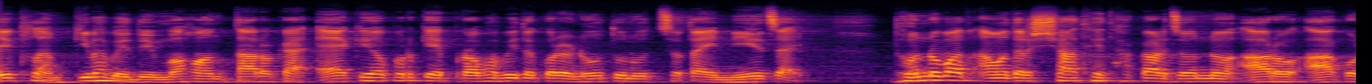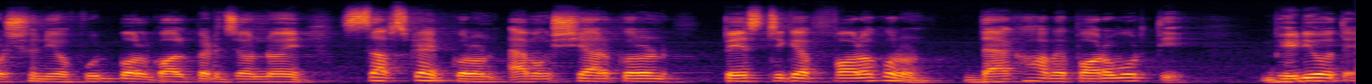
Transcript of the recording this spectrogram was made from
দেখলাম কীভাবে দুই মহান তারকা একে অপরকে প্রভাবিত করে নতুন উচ্চতায় নিয়ে যায়। ধন্যবাদ আমাদের সাথে থাকার জন্য। আরও আকর্ষণীয় ফুটবল গল্পের জন্যই সাবস্ক্রাইব করুন এবং শেয়ার করুন। পেজটিকে ফলো করুন। দেখা হবে পরবর্তী ভিডিওতে।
